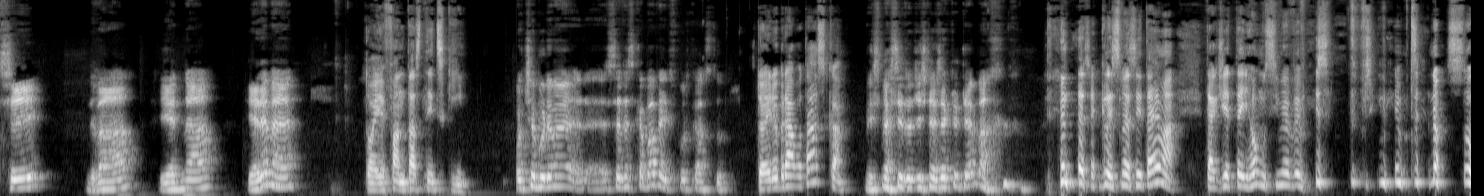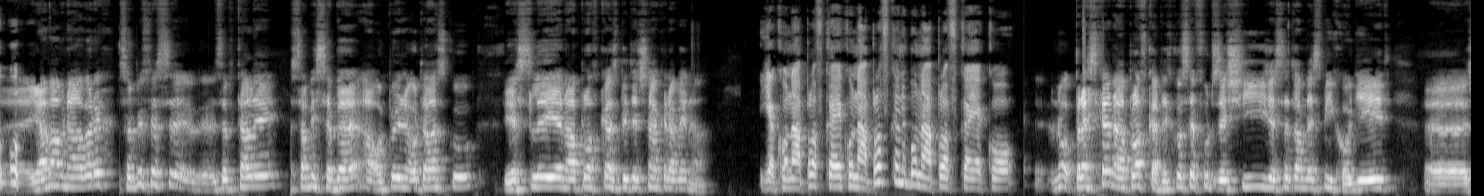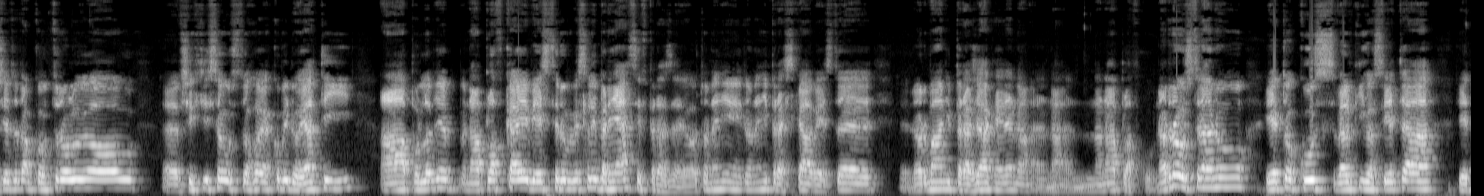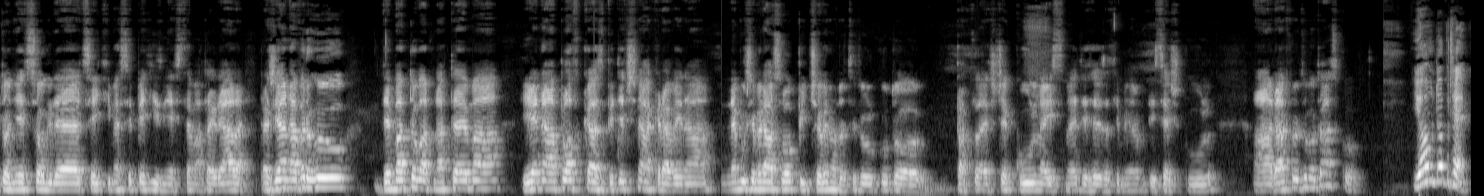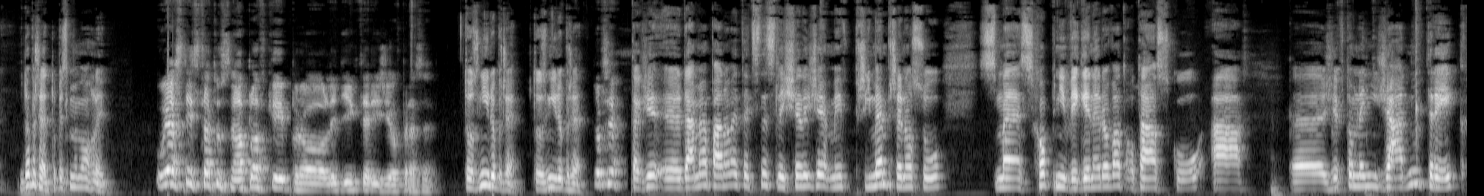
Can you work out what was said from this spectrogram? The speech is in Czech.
Tři, dva, jedna, jedeme. To je fantastický. O čem budeme se dneska bavit v podcastu? To je dobrá otázka. My jsme si totiž neřekli téma. Neřekli jsme si téma, takže teď ho musíme vymyslet v přímém přenosu. Eh, Já mám návrh, co bychom se zeptali sami sebe a odpověděli na otázku, jestli je náplavka zbytečná kravina. Jako náplavka jako náplavka nebo náplavka jako... No, pražská náplavka, teďko se furt řeší, že se tam nesmí chodit, že to tam kontrolujou, eh, všichni jsou z toho jakoby dojatý a podle mě náplavka je věc, kterou vymysleli Brňáci v Praze. Jo? To, není, to není pražská věc, to je normální Pražák, nejde na, na, na náplavku. Na druhou stranu je to kus velkého světa, je to něco, kde cítíme si pětí s městem a tak dále. Takže já navrhuju debatovat na téma, je náplavka zbytečná kravina, nemůžeme dát slovo píčovina do titulku, to takhle ještě cool nejsme, ty jsi zatím jenom ty seš cool. A dát tu otázku. Jo, dobře, dobře, to bychom mohli. Ujasnit status náplavky pro lidi, kteří žijou v Praze. To zní dobře, to zní dobře. Dobře. Takže, eh, dámy a pánové, teď jste slyšeli, že my v přímém přenosu jsme schopni vygenerovat otázku a e, že v tom není žádný trik,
